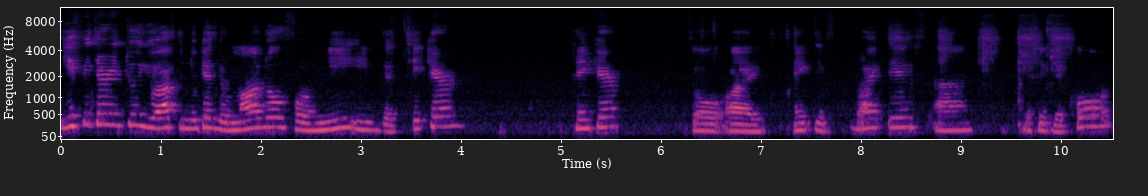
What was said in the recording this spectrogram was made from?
ESP32 you have to look at your module. For me is the ticker. Tinker. So I take this like this and this is the code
